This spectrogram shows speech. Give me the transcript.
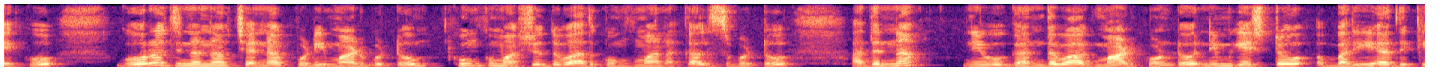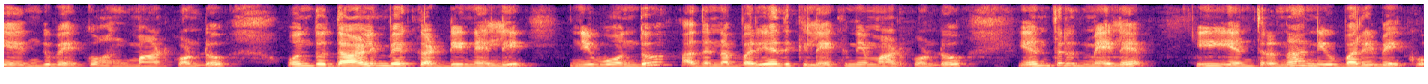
ಬೇಕು. ಗೋರೋಜನ ನಾವು ಚೆನ್ನಾಗಿ ಪುಡಿ ಮಾಡಿಬಿಟ್ಟು, ಕುಂಕುಮ ಶುದ್ಧವಾದ ಕುಂಕುಮನ ಕಲಿಸ್ಬಿಟ್ಟು ಅದನ್ನು ನೀವು ಗಂಧವಾಗಿ ಮಾಡಿಕೊಂಡು, ನಿಮ್ಗೆ ಎಷ್ಟು ಬರೆಯೋದಕ್ಕೆ ಹೆಂಗೆ ಬೇಕೋ ಹಂಗೆ ಮಾಡಿಕೊಂಡು, ಒಂದು ದಾಳಿಂಬೆ ಕಡ್ಡಿನಲ್ಲಿ ನೀವು ಒಂದು ಅದನ್ನು ಬರೆಯೋದಕ್ಕೆ ಲೇಖನೆ ಮಾಡಿಕೊಂಡು, ಯಂತ್ರದ ಮೇಲೆ ಈ ಯಂತ್ರನ ನೀವು ಬರಿಬೇಕು.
